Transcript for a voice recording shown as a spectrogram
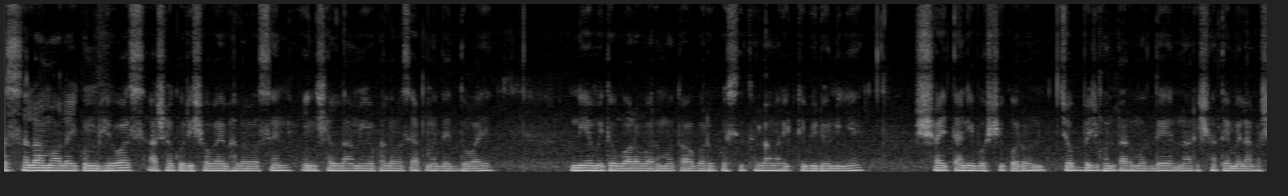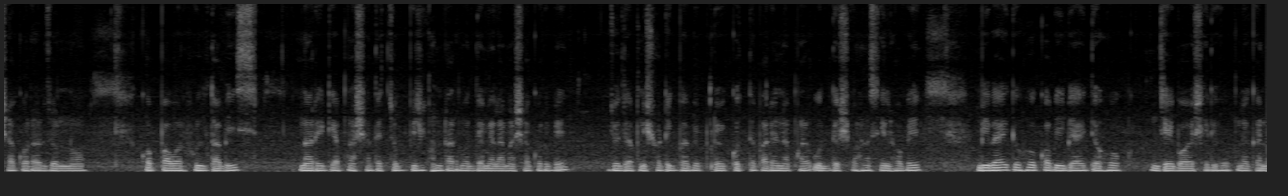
আসসালামু আলাইকুম ভিউয়ার্স, আশা করি সবাই ভালো আছেন। ইনশাল্লাহ আমিও ভালো আছি আপনাদের দোয়ায়। নিয়মিত বরাবর মতো আবার উপস্থিত হলাম আমার একটি ভিডিও নিয়ে। শয়তানি বশীকরণ, চব্বিশ ঘণ্টার মধ্যে নারীর সাথে মেলামেশা করার জন্য খুব পাওয়ারফুল তাবিজ। নারীটি আপনার সাথে চব্বিশ ঘণ্টার মধ্যে মেলামেশা করবে। যদি আপনি সঠিকভাবে প্রয়োগ করতে পারেন, আপনার উদ্দেশ্য হাসিল হবে। বিবাহিত হোক, অবিবাহিত হোক, যে বয়সেরই হোক না কেন,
